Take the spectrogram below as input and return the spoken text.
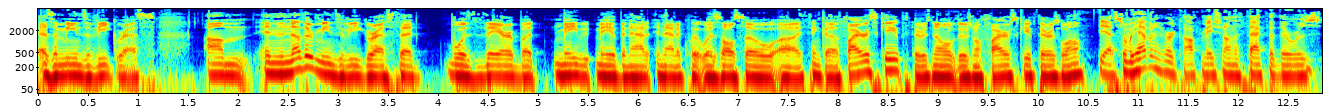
as a means of egress. Um and another means of egress that was there but maybe may have been ad- inadequate was also uh, I think a fire escape. There was no there was no fire escape there as well. Yeah, so we haven't heard confirmation on the fact that there was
